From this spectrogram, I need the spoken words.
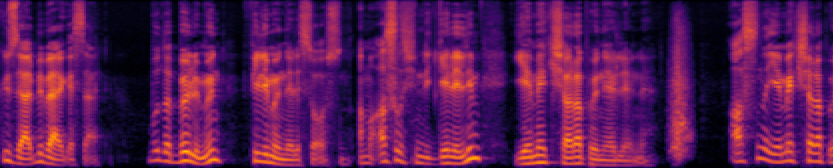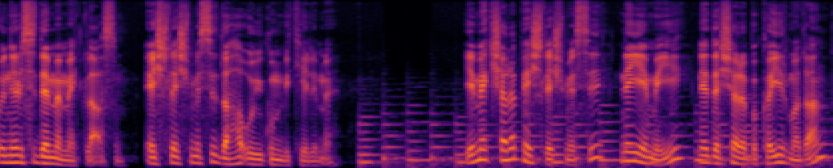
güzel bir belgesel. Bu da bölümün film önerisi olsun. Ama asıl şimdi gelelim yemek şarap önerilerine. Aslında yemek şarap önerisi dememek lazım. Eşleşmesi daha uygun bir kelime. Yemek şarap eşleşmesi ne yemeği ne de şarabı kayırmadan,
